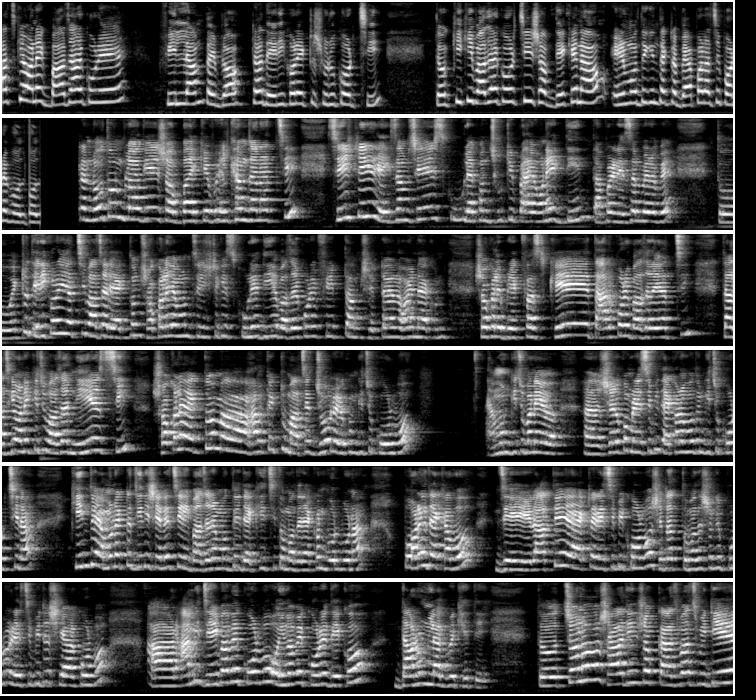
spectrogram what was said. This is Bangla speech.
আজকে অনেক বাজার করে ফিরলাম, তাই ব্লগটা দেরি করে একটু শুরু করছি। তো কি কি বাজার করছি সব দেখে নাও, এর মধ্যে কিন্তু একটা ব্যাপার আছে, পরে বলব। একটা নতুন ব্লগে সবাইকে ওয়েলকাম জানাচ্ছি। সৃষ্টির এক্সাম শেষ, স্কুল এখন ছুটি প্রায় অনেক দিন, তারপরে রেজাল্ট বেরোবে। তো একটু দেরি করে যাচ্ছি বাজারে। একদম সকালে যেমন সৃষ্টিকে স্কুলে দিয়ে বাজার করে ফিরতাম, সেটা আর হয় না এখন। সকালে ব্রেকফাস্ট খেয়ে তারপরে বাজারে যাচ্ছি। তা আজকে অনেক কিছু বাজার নিয়ে এসেছি। সকালে একদম হালকা একটু মাছের ঝোল, এরকম কিছু করব। এমন কিছু মানে সেরকম রেসিপি দেখানোর মতন কিছু করছি না। কিন্তু এমন একটা জিনিস এনেছি, এই বাজারের মধ্যে দেখিয়েছি তোমাদের, এখন বলব না। পরে দেখাবো যে রাতে একটা রেসিপি করব, সেটা তোমাদের সঙ্গে পুরো রেসিপিটা শেয়ার করব। আর আমি যেইভাবে করব, ওইভাবে করে দেখো, দারুণ লাগবে খেতে। তো চলো, সারাদিন সব কাজবাজ মিটিয়ে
